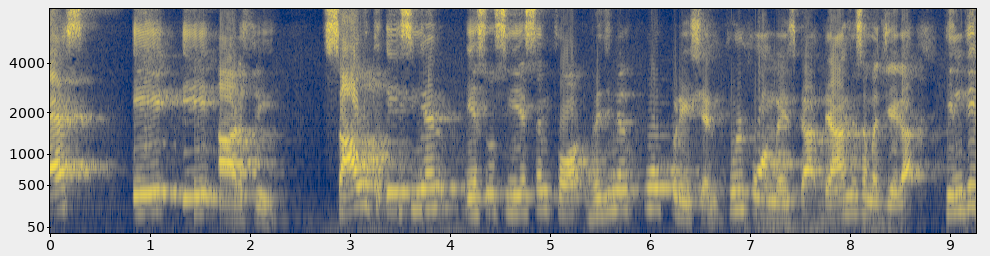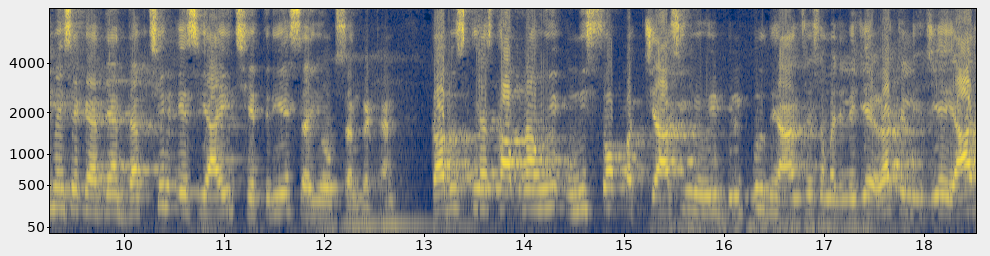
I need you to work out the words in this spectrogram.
S A A R C South Asian Association for Regional Cooperation full form है इसका, ध्यान से समझिएगा। हिंदी में इसे कहते हैं दक्षिण एशियाई क्षेत्रीय सहयोग संगठन। कब इसकी स्थापना हुई? 1985 में हुई। बिल्कुल ध्यान से समझ लीजिए रट लीजिए, याद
